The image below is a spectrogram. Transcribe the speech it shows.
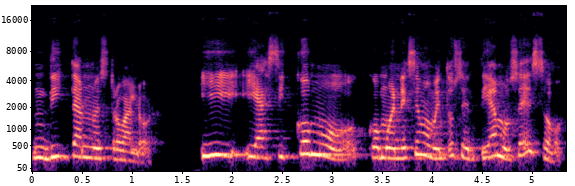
dictan nuestro valor. Y, así como, como en ese momento sentíamos eso,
